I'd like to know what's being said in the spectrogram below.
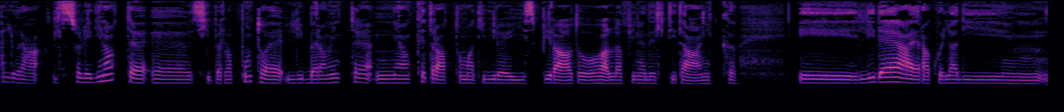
Allora, Il sole di notte, eh, sì, per l'appunto è liberamente neanche tratto, ma ti direi ispirato alla fine del Titanic. E l'idea era quella di mh, mm,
